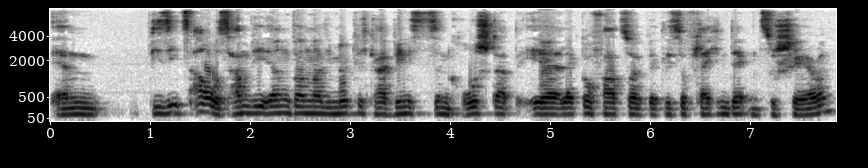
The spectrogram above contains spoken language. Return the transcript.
ähm, wie sieht's aus? Haben wir irgendwann mal die Möglichkeit, wenigstens in Großstadt eher Elektrofahrzeug wirklich so flächendeckend zu sharen?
